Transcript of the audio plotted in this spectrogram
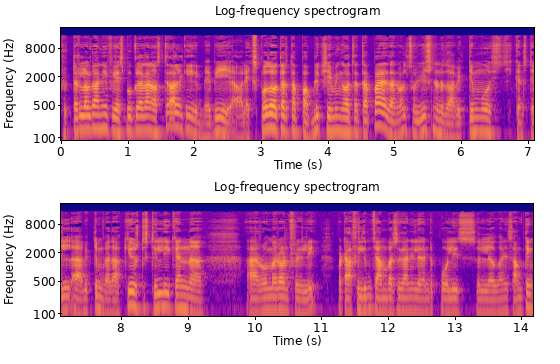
ట్విట్టర్లో కానీ ఫేస్బుక్లో కానీ వస్తే వాళ్ళకి మేబీ వాళ్ళు ఎక్స్పోజ్ అవుతారు తప్ప పబ్లిక్ షేమింగ్ అవుతారు తప్ప దానివల్ల సొల్యూషన్ ఉండదు. ఆ విక్టిమ్ ఈ కెన్ స్టిల్ విక్టిమ్ కదా అక్యూజ్డ్ స్టిల్ ఈ can roam around freely but ఆ ఫిలిం ఛాంబర్స్ కానీ లేదంటే పోలీసుల్లో కానీ సంథింగ్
